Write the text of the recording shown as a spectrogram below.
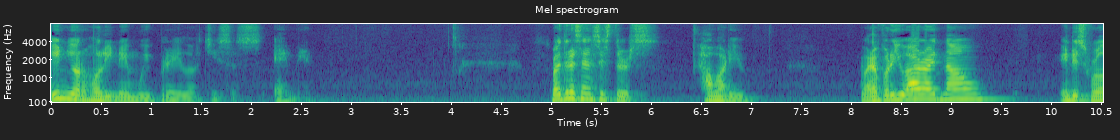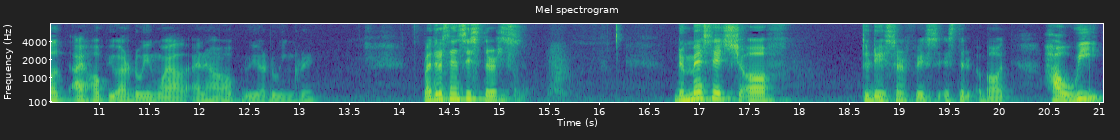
In your holy name we pray, Lord Jesus. Amen. Brothers and sisters, how are you? Wherever you are right now in this world, I hope you are doing well and I hope you are doing great. Brothers and sisters, the message of today's service is about how we,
